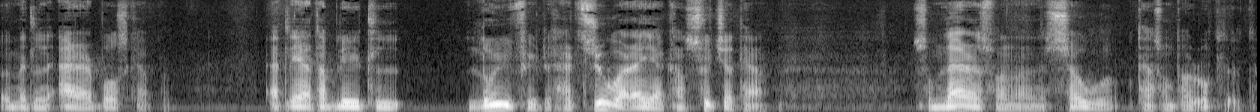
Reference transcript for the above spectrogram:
med en ære bådskap, er det blir til lov for det her tror jeg jeg kan sutja til som lærersvannene så og det som tar opplevd.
